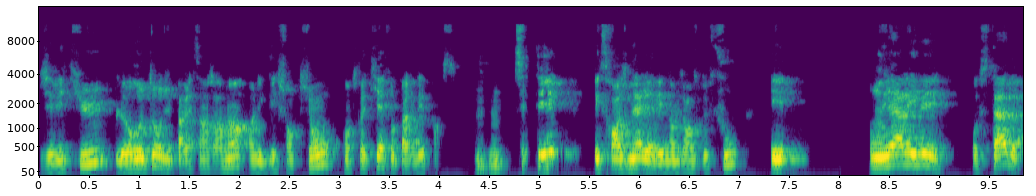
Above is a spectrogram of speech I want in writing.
j'ai vécu le retour du Paris Saint-Germain en Ligue des Champions contre Kiev au Parc des Princes. Mhm. C'était extraordinaire, il y avait une ambiance de fou et on est arrivé au stade,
